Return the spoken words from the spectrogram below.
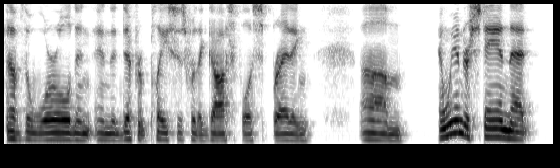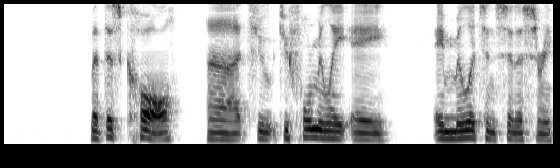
of the world and, and the different places where the gospel is spreading. Um, and we understand that that this call uh, to to formulate a a militant citizenry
